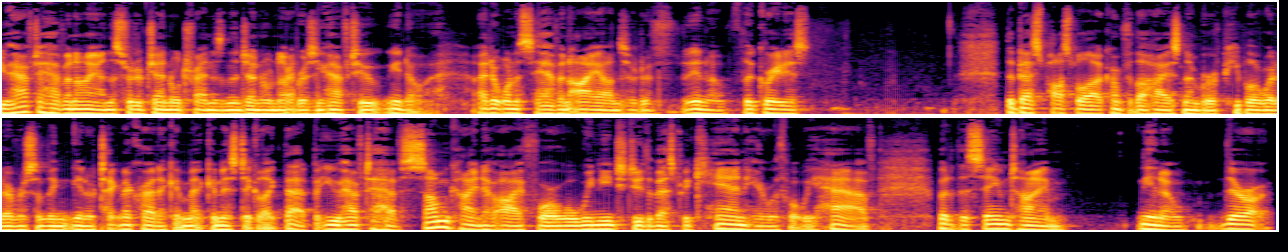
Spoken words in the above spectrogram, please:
you have to have an eye on the sort of general trends and the general numbers. You have to, you know, I don't want to say have an eye on sort of, you know, the greatest, the best possible outcome for the highest number of people or whatever, something, you know, technocratic and mechanistic like that. But you have to have some kind of eye for, well, we need to do the best we can here with what we have. But at the same time, you know there are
